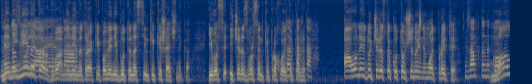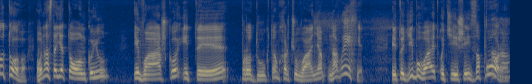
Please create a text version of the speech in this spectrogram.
Не не, міліметр, 2 так. міліметри, які повинні бути на стінки кишечника. І, ворси, і через ворсинки проходити Так, так, пожив- так. А вони йдуть через таку товщину і не можуть пройти. Замкнене коло. Мало того, вона стає тонкою і важко йти продуктам харчування на вихід. І тоді бувають оті ще й запори. Ага.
